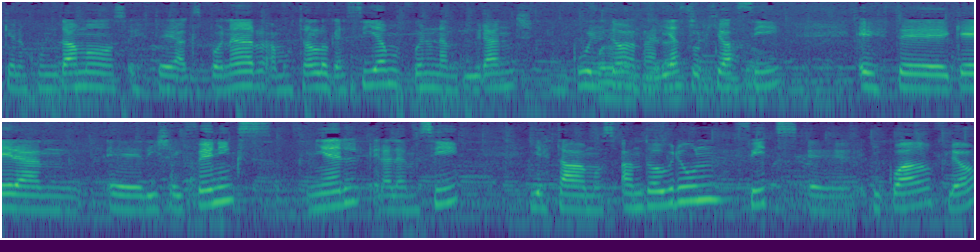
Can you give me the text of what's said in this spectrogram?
que nos juntamos este, a exponer, a mostrar lo que hacíamos. Fue en un anti-branch, en culto, en realidad surgió así. Este, que eran eh, DJ Fénix, Miel, era la MC, y estábamos Anto Brun, Fitz, eh, Licuado, Flo,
